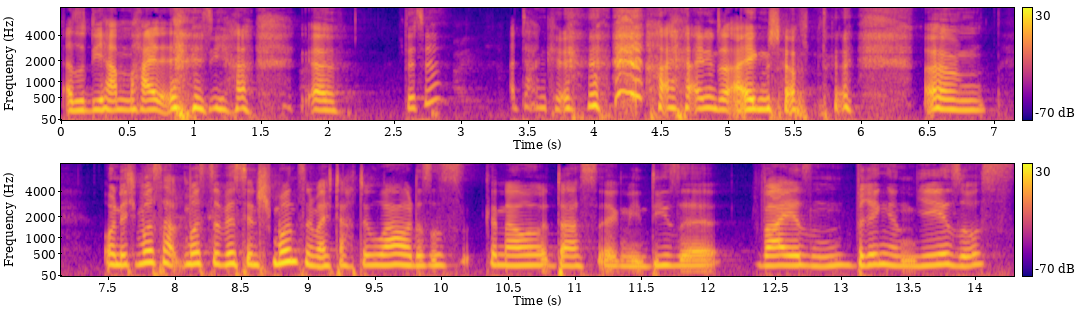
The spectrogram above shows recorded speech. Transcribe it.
Also die haben heil, die, äh, bitte? Ah, danke. heilende Eigenschaften. ähm, und ich muss, musste ein bisschen schmunzeln, weil ich dachte, wow, das ist genau das irgendwie. Diese Weisen bringen Jesus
